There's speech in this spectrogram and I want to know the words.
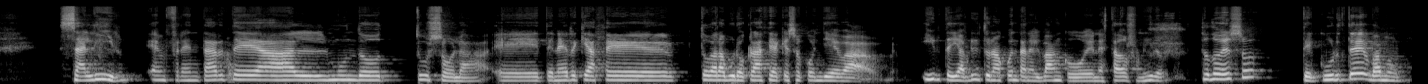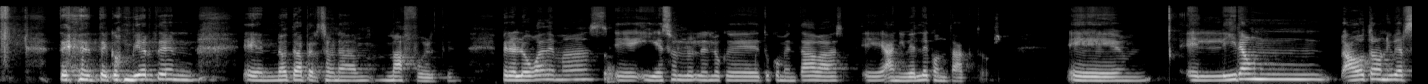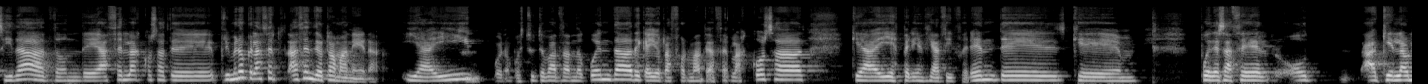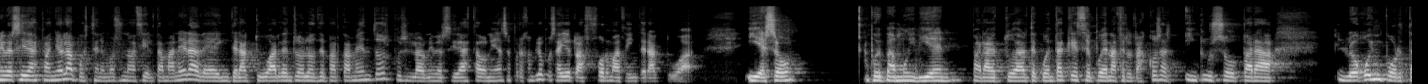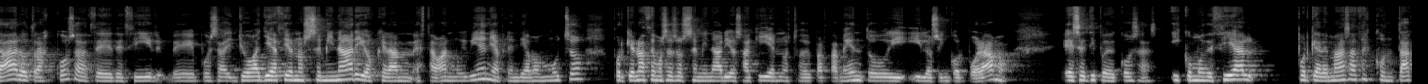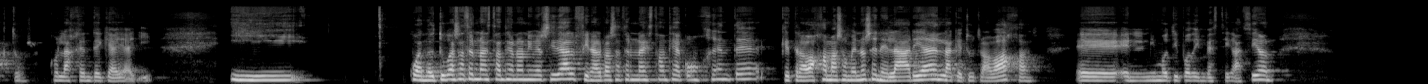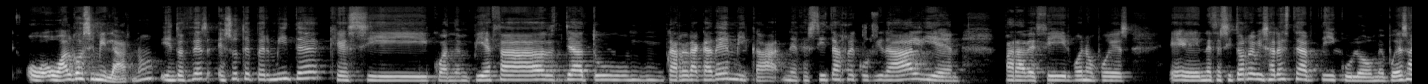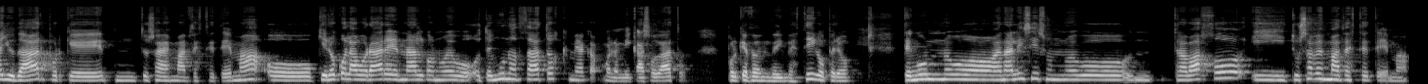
Salir, enfrentarte al mundo tú sola, eh, tener que hacer toda la burocracia que eso conlleva, irte y abrirte una cuenta en el banco en Estados Unidos, todo eso te curte, vamos, te, convierte en, otra persona más fuerte. Pero luego además, eh, y eso es lo que tú comentabas, eh, a nivel de contactos. Eh, el ir a, a, otra universidad donde hacen las cosas de... Primero que las hacen, hacen de otra manera. Y ahí, bueno, pues tú te vas dando cuenta de que hay otras formas de hacer las cosas, que hay experiencias diferentes, que puedes hacer aquí en la Universidad Española pues tenemos una cierta manera de interactuar dentro de los departamentos, pues en la Universidad estadounidense, por ejemplo, pues hay otras formas de interactuar. Y eso pues va muy bien para tú darte cuenta que se pueden hacer otras cosas, incluso para luego importar otras cosas, de decir, eh, pues yo allí hacía unos seminarios que eran, estaban muy bien y aprendíamos mucho, ¿por qué no hacemos esos seminarios aquí en nuestro departamento y, y los incorporamos? Ese tipo de cosas. Y como decía, porque además haces contactos con la gente que hay allí. Y cuando tú vas a hacer una estancia en la universidad, al final vas a hacer una estancia con gente que trabaja más o menos en el área en la que tú trabajas, eh, en el mismo tipo de investigación. O, algo similar, ¿no? Y entonces eso te permite que si cuando empiezas ya tu carrera académica necesitas recurrir a alguien para decir, bueno, pues eh, necesito revisar este artículo, ¿me puedes ayudar porque mm, tú sabes más de este tema? O quiero colaborar en algo nuevo, o tengo unos datos que me... Bueno, en mi caso datos, porque es donde investigo, pero tengo un nuevo análisis, un nuevo mm, trabajo y tú sabes más de este tema.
